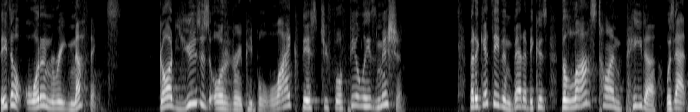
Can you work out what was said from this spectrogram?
These are ordinary nothings. God uses ordinary people like this to fulfill his mission. But it gets even better because the last time Peter was at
